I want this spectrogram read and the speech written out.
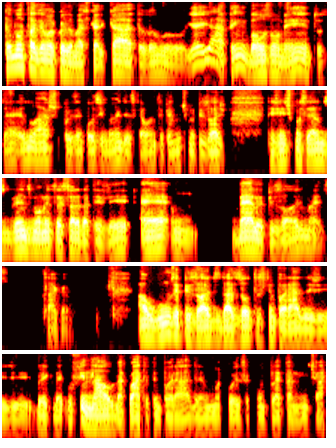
Então vamos fazer uma coisa mais caricata, vamos. E aí, ah, tem bons momentos, né? Eu não acho, por exemplo, Ozymandias, que é o antepenúltimo episódio, tem gente que considera um dos grandes momentos da história da TV, é um belo episódio, mas, saca? Alguns episódios das outras temporadas de, de Breaking Bad, o final da quarta temporada é uma coisa completamente a,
